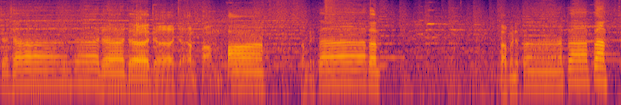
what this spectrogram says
Da da da da da da bum bum bum bum bum. Bum bum bum bum bum.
